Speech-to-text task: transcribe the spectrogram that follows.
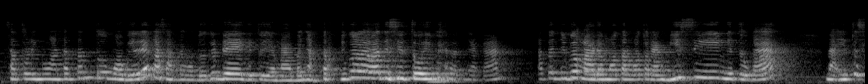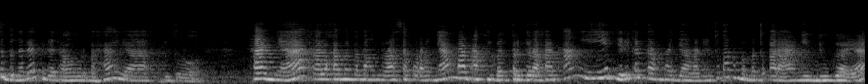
satu lingkungan tertentu. Mobilnya nggak sampai mobil gede gitu ya, nggak banyak truk juga lewat di situ ibaratnya kan. Atau juga nggak ada motor-motor yang bising gitu kan. Nah itu sebenarnya tidak terlalu berbahaya gitu loh. Hanya kalau kami memang merasa kurang nyaman akibat pergerakan angin, jadi kan karena jalan itu kan membentuk arah angin juga ya.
